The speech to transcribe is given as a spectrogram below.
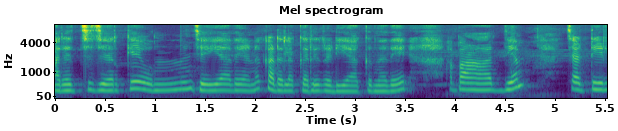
അരച്ച് ചേർക്കുകയോ ഒന്നും ചെയ്യാതെയാണ് കടലക്കറി റെഡിയാക്കുന്നത്. അപ്പോൾ ആദ്യം ചട്ടിയിൽ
